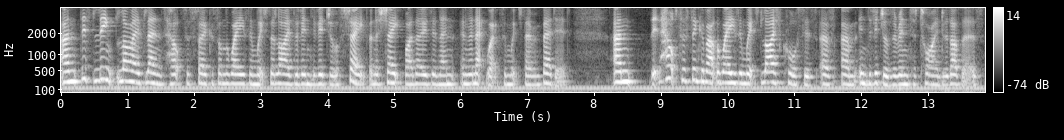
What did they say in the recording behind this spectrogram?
And this linked lives lens helps us focus on the ways in which the lives of individuals shape and are shaped by those in, their, in the networks in which they're embedded. And it helps us think about the ways in which life courses of um, individuals are intertwined with others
